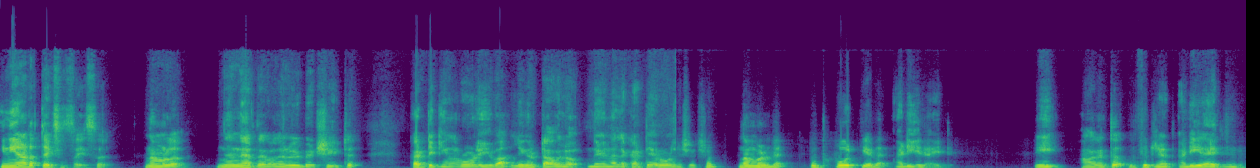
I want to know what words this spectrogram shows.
ഇനി അടുത്ത എക്സസൈസ് നമ്മൾ ഞാൻ നേരത്തെ പറഞ്ഞ ഒരു ബെഡ്ഷീറ്റ് കട്ടിക്ക് റോൾ ചെയ്യുക. അല്ലെങ്കിൽ ടവലോ എന്തെങ്കിലും നല്ല കട്ടിയ റോളിന് ശേഷം നമ്മളുടെ ഉപ്പൂറ്റിയുടെ അടിയിലായിട്ട് ഈ ഭാഗത്ത് ഉപ്പിട്ടിന് അടിയിലായിട്ട്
